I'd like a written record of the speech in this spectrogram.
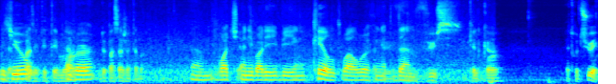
did you ever um, watch anybody being killed while working at the dam? être tué?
